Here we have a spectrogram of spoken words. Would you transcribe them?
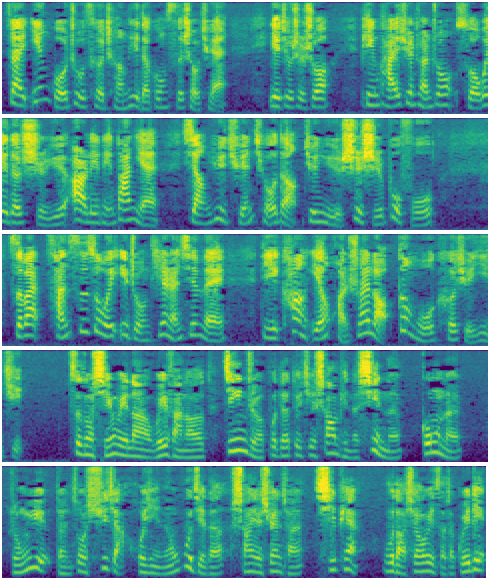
在英国注册成立的公司授权，也就是说，品牌宣传中所谓的始于2008年、享誉全球等均与事实不符。此外，蚕丝作为一种天然纤维，抵抗延缓衰老更无科学依据。这种行为呢，违反了经营者不得对其商品的性能、功能、荣誉等做虚假或引人误解的商业宣传、欺骗。误导消费者的规定，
